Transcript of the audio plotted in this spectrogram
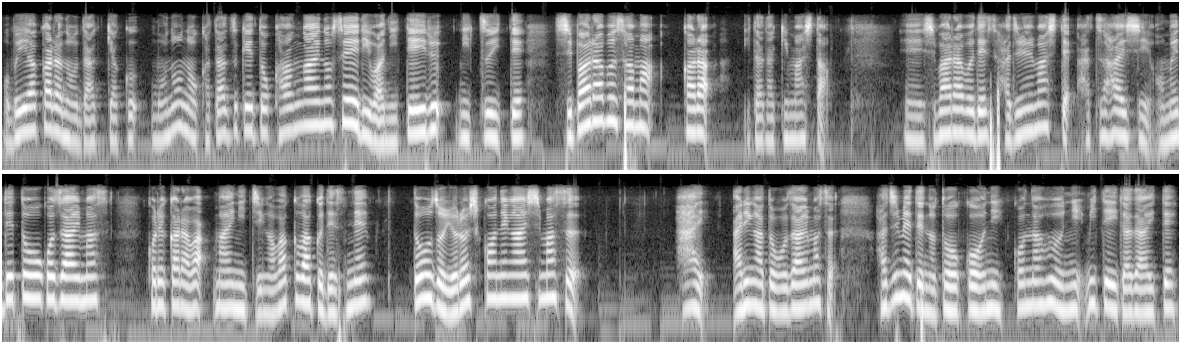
お部屋からの脱却、物の片付けと考えの整理は似ているについて、しばらぶ様からいただきました。えー、しばらぶです。はじめまして。初配信おめでとうございます。これからは毎日がワクワクですね。どうぞよろしくお願いします。はい、ありがとうございます。初めての投稿にこんな風に見ていただいて、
